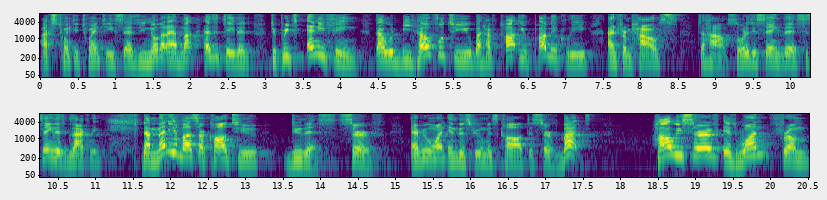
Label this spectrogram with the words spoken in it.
Acts 20 20 says, You know that I have not hesitated to preach anything that would be helpful to you, but have taught you publicly and from house to house. So, what is he saying this? He's saying this exactly that many of us are called to do this serve. Everyone in this room is called to serve. But how we serve is one from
